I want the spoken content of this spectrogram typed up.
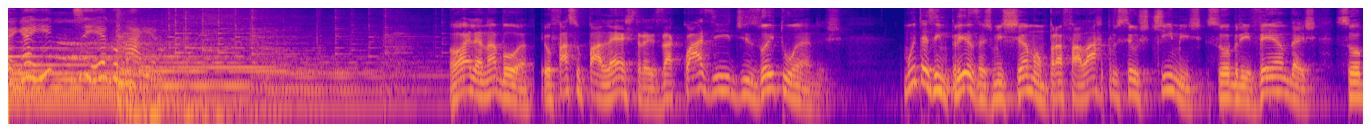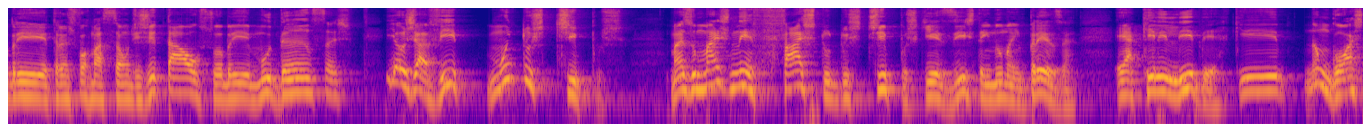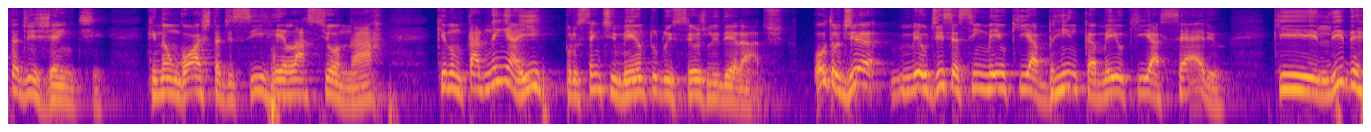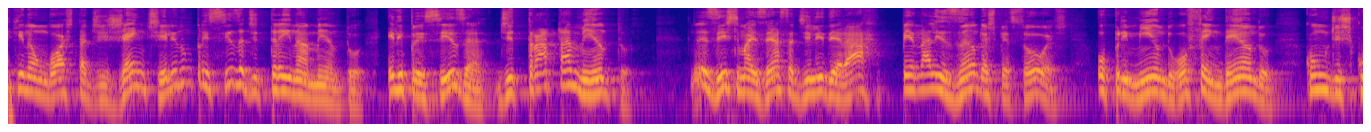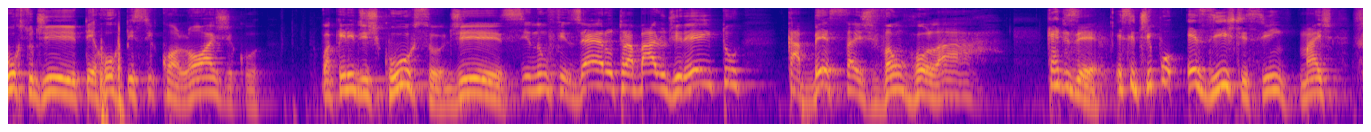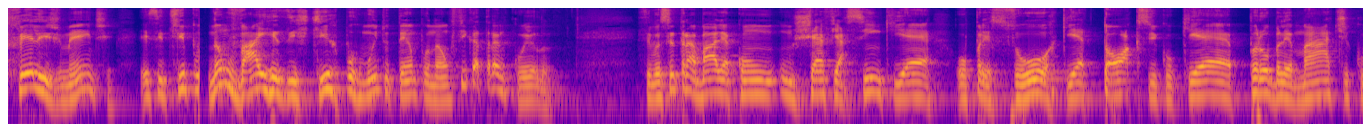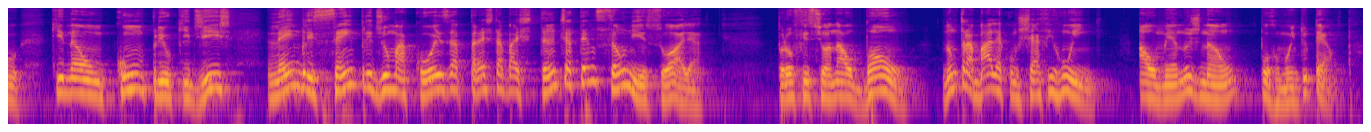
Vem aí, Diego Maia. Olha, na boa, eu faço palestras há quase 18 anos. Muitas empresas me chamam para falar para os seus times sobre vendas, sobre transformação digital, sobre mudanças. E eu já vi muitos tipos. Mas o mais nefasto dos tipos que existem numa empresa é aquele líder que não gosta de gente, que não gosta de se relacionar, que não está nem aí para o sentimento dos seus liderados. Outro dia eu disse assim, meio que a brinca, meio que a sério, que líder que não gosta de gente, ele não precisa de treinamento, ele precisa de tratamento. Não existe mais essa de liderar penalizando as pessoas, oprimindo, ofendendo, com um discurso de terror psicológico, com aquele discurso de se não fizer o trabalho direito, cabeças vão rolar. Quer dizer, esse tipo existe sim, mas felizmente esse tipo não vai resistir por muito tempo, não. Fica tranquilo. Se você trabalha com um chefe assim que é opressor, que é tóxico, que é problemático, que não cumpre o que diz, lembre sempre de uma coisa, presta bastante atenção nisso. Olha, profissional bom não trabalha com chefe ruim, ao menos não por muito tempo.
